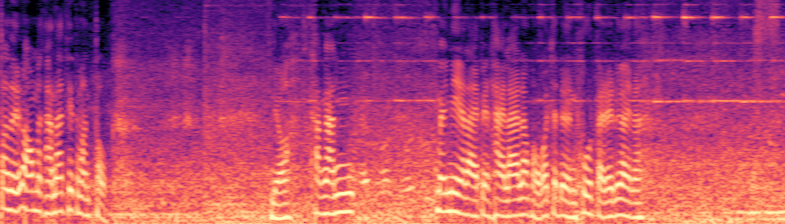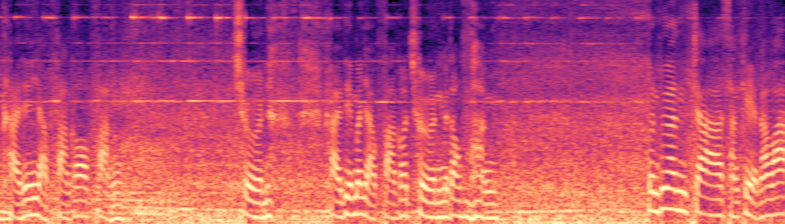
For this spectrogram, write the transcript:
ต้องเดินอ้อมมาทางด้านทิศตะวันตก เดี๋ยวถ้างั้นไม่มีอะไรเป็นไฮไลท์แล้วผมก็จะเดินพูดไปเรื่อยๆนะใครที่อยากฟังก็ฟังเชิญ ใครที่ไม่อยากฟังก็เชิญไม่ต้องฟัง เพื่อนๆจะสังเกตนะว่า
